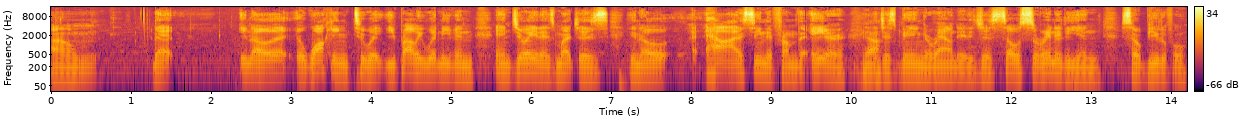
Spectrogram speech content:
Um, that you know, uh, walking to it, you probably wouldn't even enjoy it as much as you know how I've seen it from the air Yeah. and just being around it. It's just so serenity and so beautiful.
